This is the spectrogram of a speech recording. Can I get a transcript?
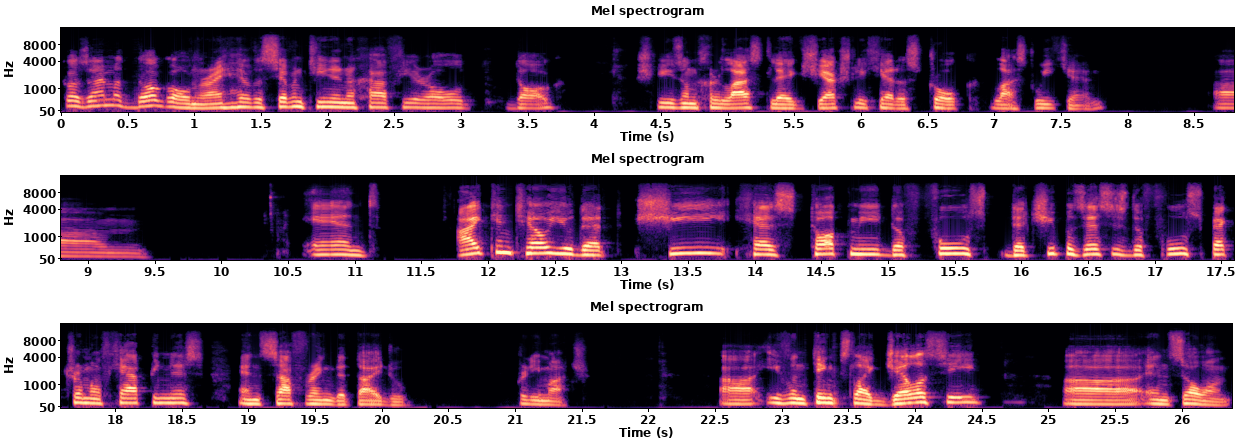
Because I'm a dog owner. I have a 17 and a half year old dog. She's on her last leg. She actually had a stroke last weekend. Um, and I can tell you that she has taught me the full that she possesses the full spectrum of happiness and suffering that I do, pretty much. Uh, even things like jealousy uh, and so on.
